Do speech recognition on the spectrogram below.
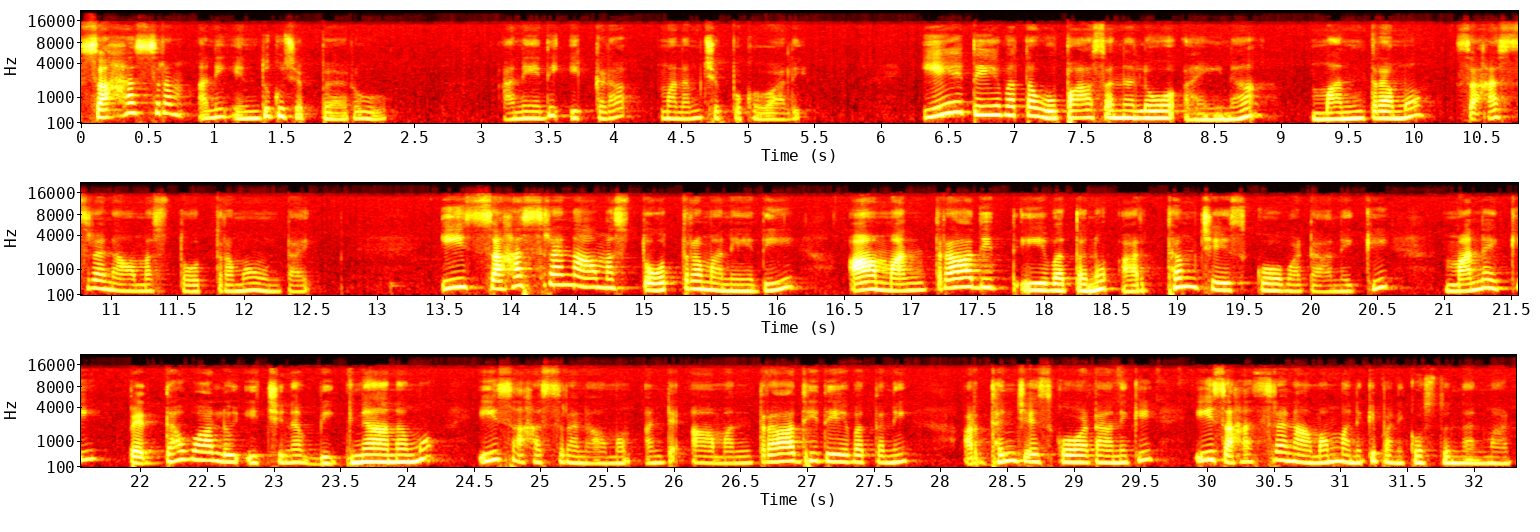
సహస్రం అని ఎందుకు చెప్పారు? అనేది ఇక్కడ మనం చెప్పుకోవాలి. ఏ దేవత ఉపాసనలో అయినా మంత్రము సహస్రనామ స్తోత్రము ఉంటాయి. ఈ సహస్రనామ స్తోత్రం అనేది ఆ మంత్రాది దేవతను అర్థం చేసుకోవటానికి మనకి పెద్దవాళ్ళు ఇచ్చిన విజ్ఞానము ఈ సహస్రనామం. అంటే ఆ మంత్రాధిదేవతని అర్థం చేసుకోవటానికి ఈ సహస్రనామం మనకి పనికొస్తుందన్నమాట.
